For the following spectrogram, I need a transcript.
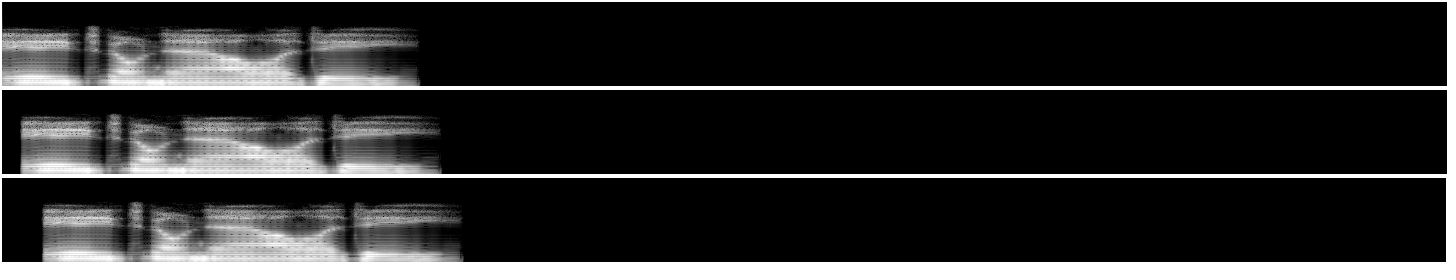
Atonality Atonality Atonality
